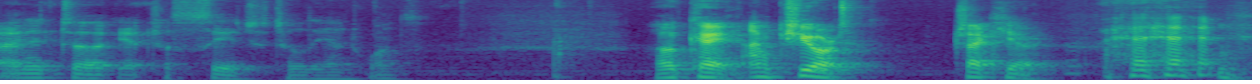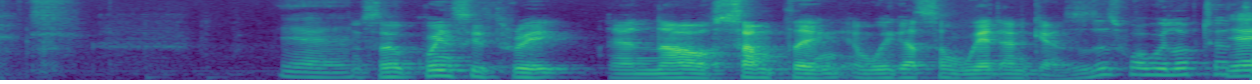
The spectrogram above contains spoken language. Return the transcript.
I need to yeah, just see it till the end once. Okay, I'm cured. Check here. Yeah. So queen c3 and now something and we got some weird endgames. Is this what we looked at? Yeah,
